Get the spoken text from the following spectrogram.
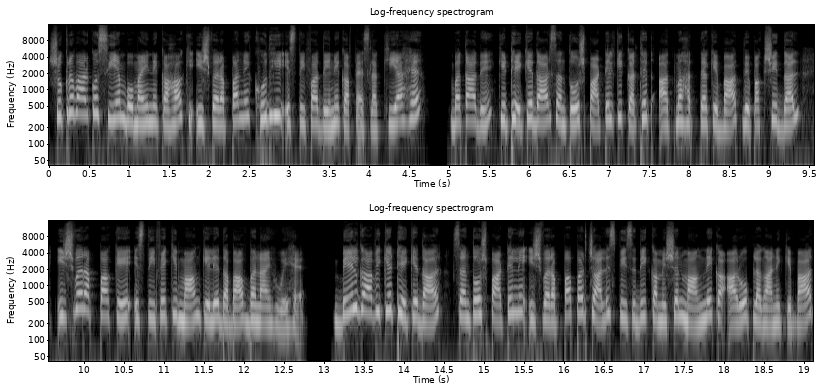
शुक्रवार को सीएम बोमई ने कहा कि ईश्वरप्पा ने खुद ही इस्तीफा देने का फैसला किया है। बता दें कि ठेकेदार संतोष पाटिल की कथित आत्महत्या के बाद विपक्षी दल ईश्वरप्पा के इस्तीफे की मांग के लिए दबाव बनाए हुए है। बेलगावी के ठेकेदार संतोष पाटिल ने ईश्वरप्पा पर 40 फ़ीसदी कमीशन मांगने का आरोप लगाने के बाद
